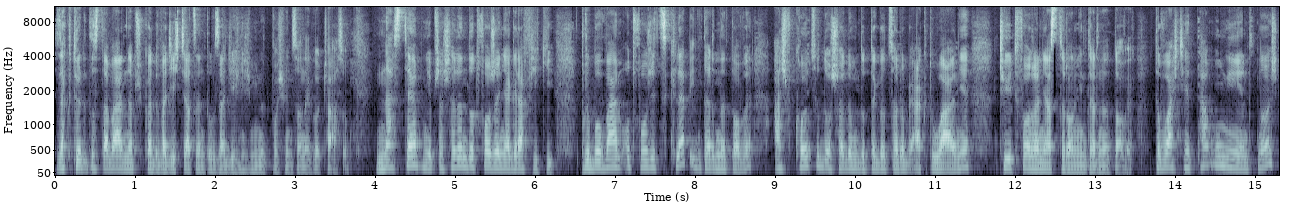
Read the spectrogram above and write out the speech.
za które dostawałem na przykład 20 centów za 10 minut poświęconego czasu. Następnie przeszedłem do tworzenia grafiki. Próbowałem otworzyć sklep internetowy, aż w końcu doszedłem do tego, co robię aktualnie, czyli tworzenia stron internetowych. To właśnie ta umiejętność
